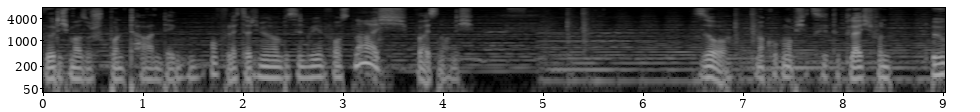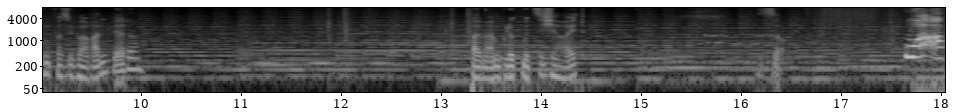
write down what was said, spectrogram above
Würde ich mal so spontan denken. Oh, vielleicht sollte ich mir noch ein bisschen reinforced. Na, ich weiß noch nicht. So, mal gucken, ob ich jetzt hier gleich von irgendwas überrannt werde. Bei meinem Glück mit Sicherheit. So. Uah!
